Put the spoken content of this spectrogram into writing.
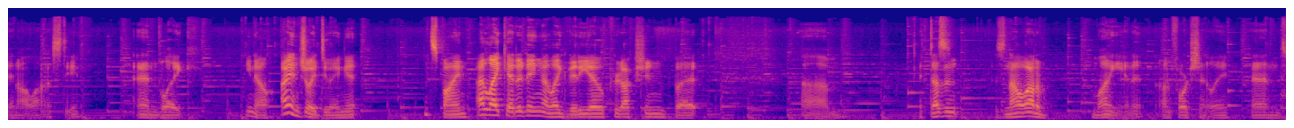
in all honesty, and like you know I enjoy doing it. It's fine. I like editing. I like video production, but um, it doesn't. There's not a lot of money in it, unfortunately. And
